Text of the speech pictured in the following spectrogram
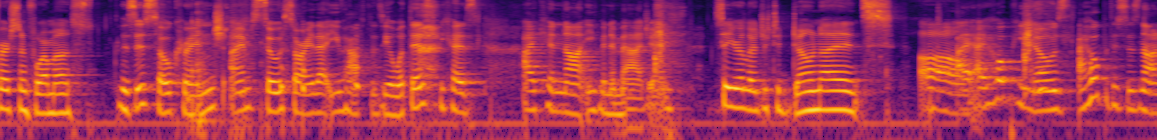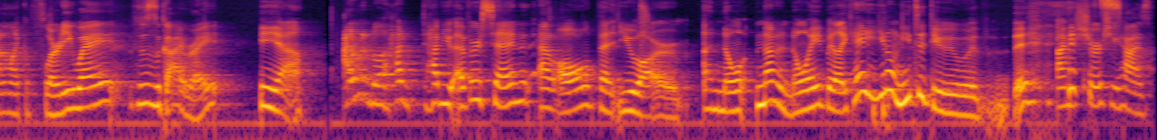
first and foremost. This is so cringe. I'm so sorry that you have to deal with this because I cannot even imagine. Say you're allergic to donuts. Um, I, I hope he knows. I hope this is not in like a flirty way. This is a guy, right? yeah. I don't know. Have, have you ever said at all that you are anno- not annoyed, but like, hey, you don't need to do this? I'm sure she has.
